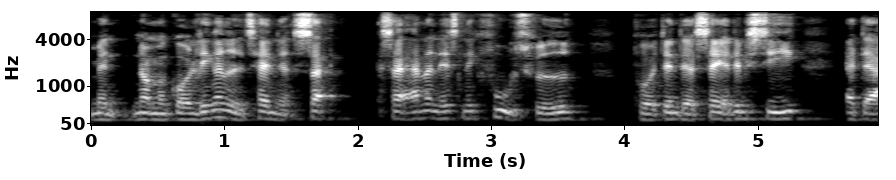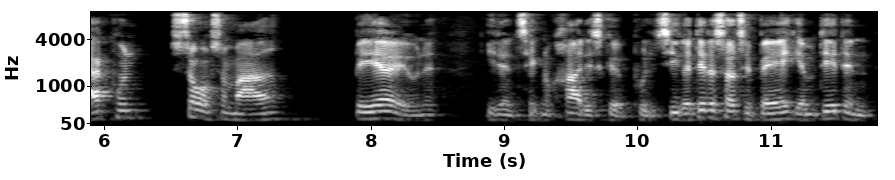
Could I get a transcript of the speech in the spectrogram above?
men når man går længere ned i tallene, så, så er der næsten ikke fugls føde på den der sag, og det vil sige, at der er kun så og så meget bæreevne i den teknokratiske politik, og det der så er tilbage, jamen det er den,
